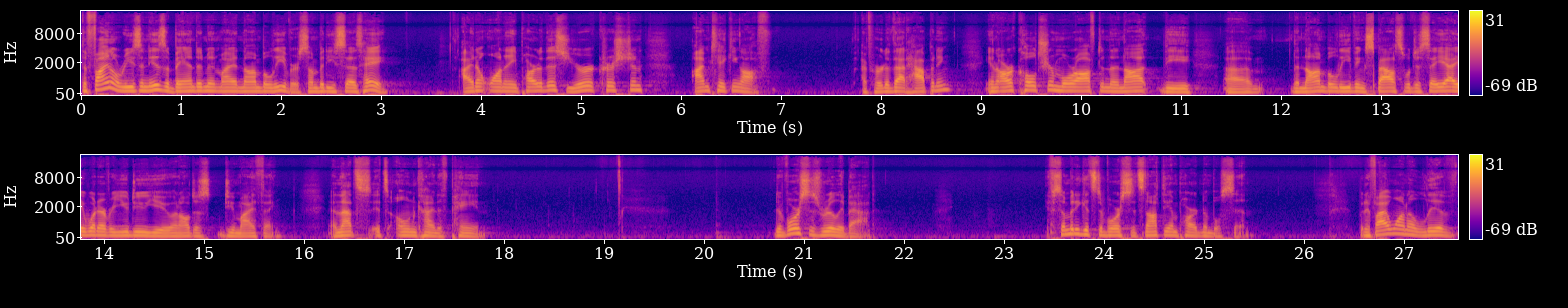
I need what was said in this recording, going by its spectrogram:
The final reason is abandonment by a non believer. Somebody says, hey, I don't want any part of this. You're a Christian. I'm taking off. I've heard of that happening. In our culture, more often than not, the, um, the non believing spouse will just say, Yeah, whatever you do, you, and I'll just do my thing. And that's its own kind of pain. Divorce is really bad. If somebody gets divorced, it's not the unpardonable sin. But if I want to live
